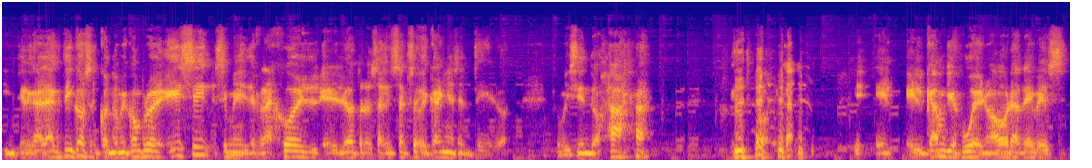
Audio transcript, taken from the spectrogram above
intergalácticos, cuando me compro ese, se me rajó el, el otro el saxo de cañas entero. Como diciendo, ja, el, cambio es bueno, ahora debes...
